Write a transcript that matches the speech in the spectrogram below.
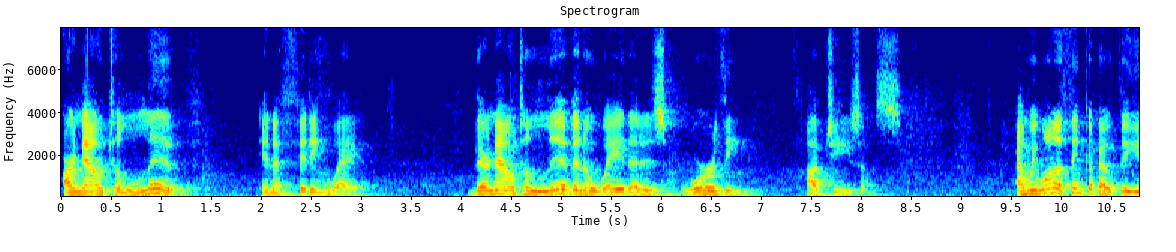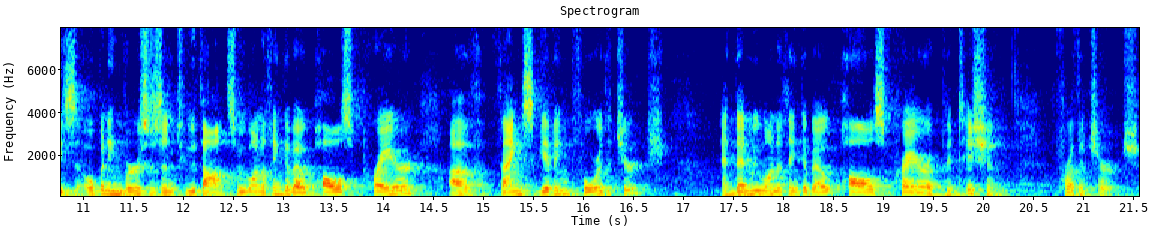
are now to live in a fitting way. They're now to live in a way that is worthy of Jesus. And we want to think about these opening verses in two thoughts. We want to think about Paul's prayer of thanksgiving for the church, and then we want to think about Paul's prayer of petition for the church,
